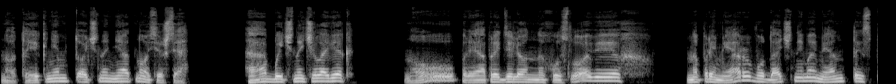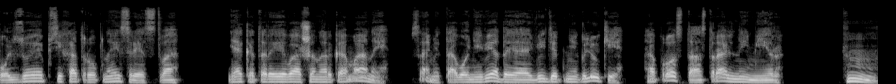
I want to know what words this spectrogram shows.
«Но ты к ним точно не относишься. А обычный человек? Ну, при определенных условиях Например, в удачный момент, используя психотропные средства. Некоторые ваши наркоманы, сами того не ведая, видят не глюки, а просто астральный мир. Хм,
